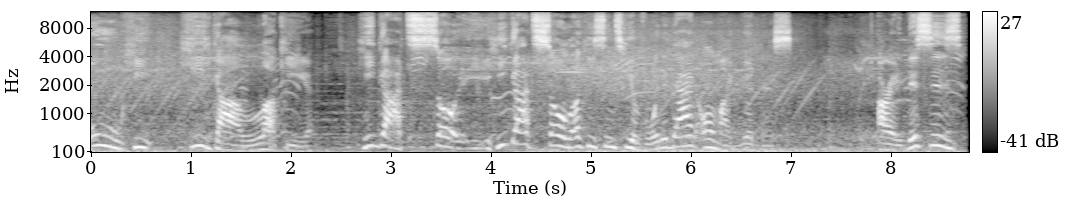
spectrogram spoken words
Oh, he he got lucky. He got so he got so lucky since he avoided that. Oh my goodness. All right, this is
